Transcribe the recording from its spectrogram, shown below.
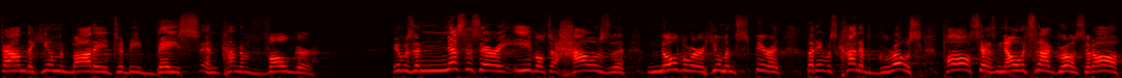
found the human body to be base and kind of vulgar. It was a necessary evil to house the nobler human spirit, but it was kind of gross. Paul says, No, it's not gross at all.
